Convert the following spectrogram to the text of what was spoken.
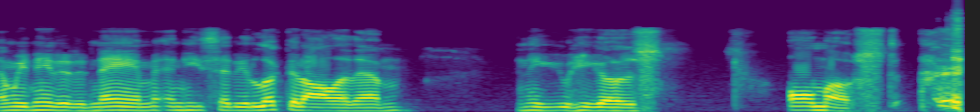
and we needed a name, and he said he looked at all of them, and he he goes. Almost. and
